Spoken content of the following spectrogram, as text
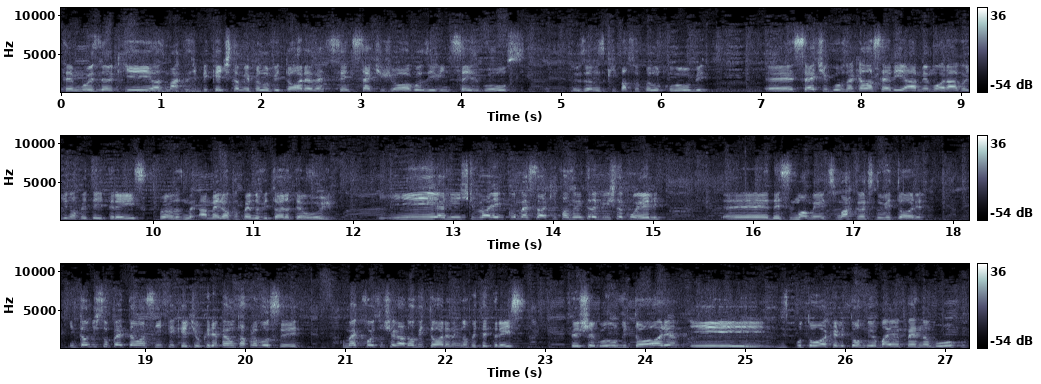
Temos aqui as marcas de Piquete também pelo Vitória, né? 107 jogos e 26 gols nos anos que passou pelo clube. É, sete gols naquela Série A memorável de 93, que foi a melhor campanha do Vitória até hoje. E a gente vai começar aqui a fazer uma entrevista com ele, é, desses momentos marcantes do Vitória. Então, de supetão assim, Piquete, eu queria perguntar pra você, como é que foi sua chegada ao Vitória, né, em 93? Você chegou no Vitória e disputou aquele torneio Bahia-Pernambuco,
